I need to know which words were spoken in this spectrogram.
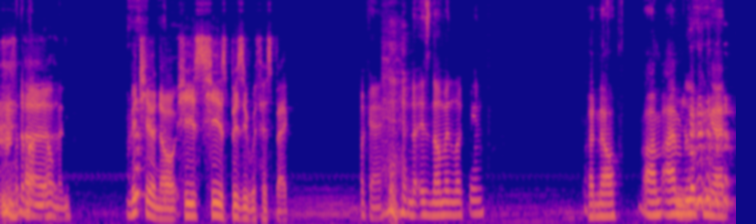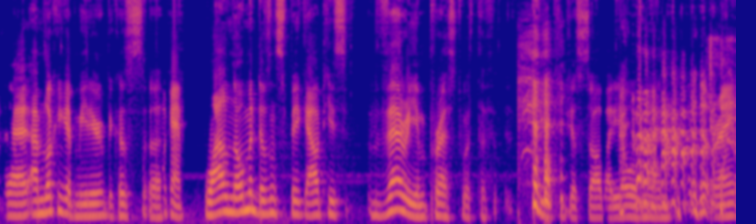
What about Uh, Noman? Mitya, no, he's he is busy with his bag. Okay. No, is Noman looking? But no, I'm I'm looking at uh, I'm looking at Meteor because uh, Okay. While Noman doesn't speak out, he's very impressed with the feat he just saw by the old man. right.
